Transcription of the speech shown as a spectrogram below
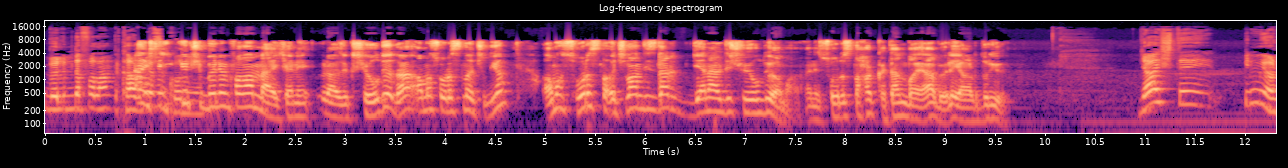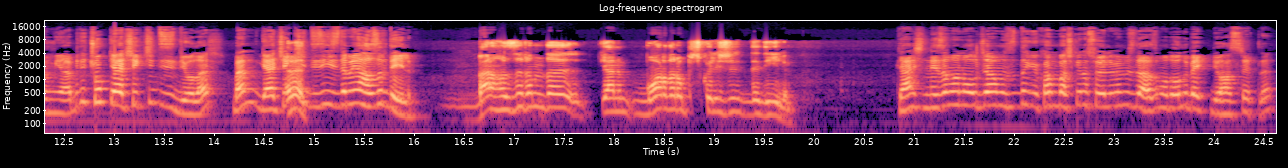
bölümde falan kavruyorsun işte konuyu. 3 bölüm falan belki hani birazcık şey oluyor da ama sonrasında açılıyor. Ama sonrasında açılan diziler genelde şey oluyor ama hani sonrasında hakikaten bayağı böyle yardırıyor. Ya işte bilmiyorum ya. Bir de çok gerçekçi dizi diyorlar. Ben gerçekçi Evet. dizi izlemeye hazır değilim. Ben hazırım da yani bu aralar o psikolojide değilim. Yani işte ne zaman olacağımızı da Gökhan Başkan'a söylememiz lazım. O da onu bekliyor hasretle.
